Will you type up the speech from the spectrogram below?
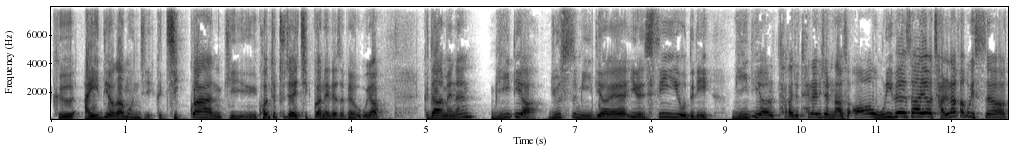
그 아이디어가 뭔지 그 직관 기, quant 투자의 직관에 대해서 배우고요. 그 다음에는 미디어 뉴스 미디어의 이런 CEO들이 미디어를 타가지고 텔레비전 나와서 어 우리 회사요 잘 나가고 있어요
